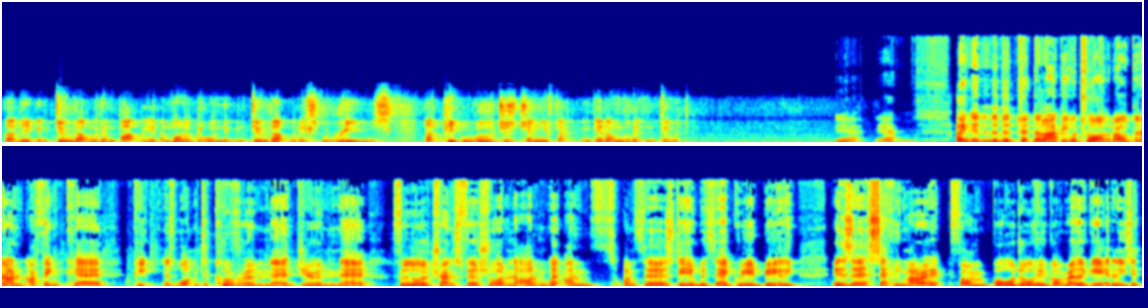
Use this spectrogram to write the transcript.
that they can do that with Mbappe at Monaco and they can do that with this Reims, that people will just genuflect and get on with it and do it. Yeah, yeah. I think the, the, the, the lad that we're talking about, and I, I think uh, Pete is wanting to cover him uh, during uh, full transfer show on on on, on Thursday with uh, Graham Bailey is uh, Sekou Mara from Bordeaux who got relegated, and he's a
